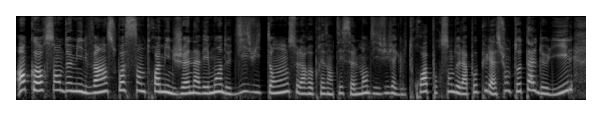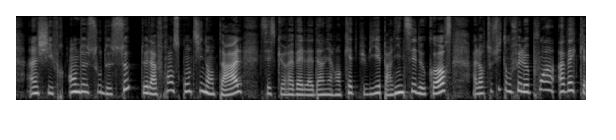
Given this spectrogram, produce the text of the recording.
En Corse, en 2020, 63 000 jeunes avaient moins de 18 ans. Cela représentait seulement 18,3% de la population totale de l'île, un chiffre en dessous de ceux de la France continentale. C'est ce que révèle la dernière enquête publiée par l'INSEE de Corse. Alors tout de suite, on fait le point avec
